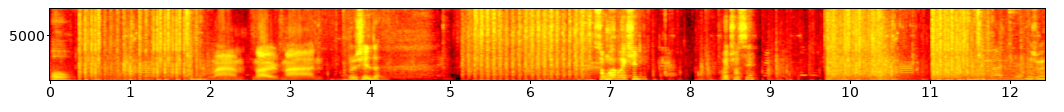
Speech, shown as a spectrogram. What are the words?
Oh, Man, no, man. le shield. Sur moi, break shield. Rez-de-chaussée. Bien joué.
